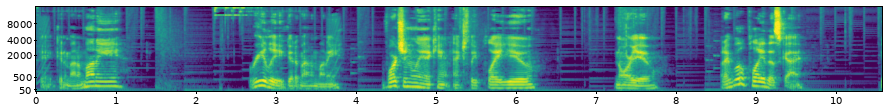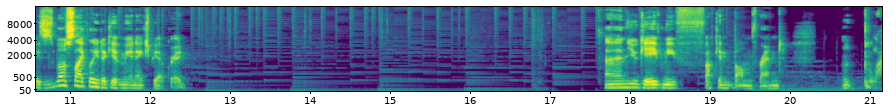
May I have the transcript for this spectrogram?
Okay, good amount of money. Really good amount of money. Unfortunately, I can't actually play you, nor you. But I will play this guy. He's most likely to give me an HP upgrade. And you gave me fucking bum friend. Blah.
